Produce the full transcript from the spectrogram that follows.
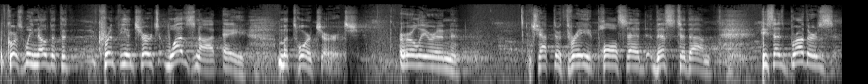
Of course, we know that the Corinthian church was not a mature church. Earlier in chapter 3, Paul said this to them. He says, Brothers,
